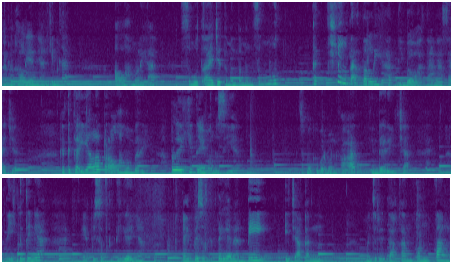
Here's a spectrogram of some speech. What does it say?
Karena kalian yakin kan? Allah melihat. Semut aja teman-teman. Semut kecil tak terlihat di bawah tanah saja. Ketika ia lapar Allah memberi, apalagi kita yang manusia. Semoga bermanfaat, hindari Ica. Nanti ikutin ya episode ketiganya. Episode ketiga nanti Ica akan menceritakan tentang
